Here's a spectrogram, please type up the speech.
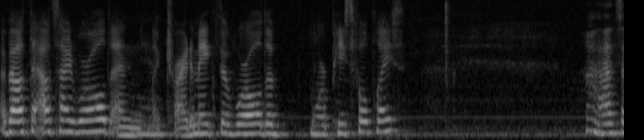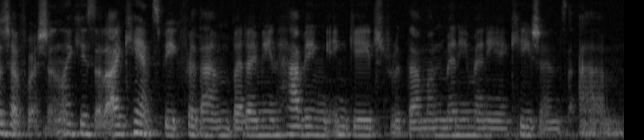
about the outside world and Yeah. like try to make the world a more peaceful place? Oh, that's a tough question. Like you said, I can't speak for them, but I mean, having engaged with them on many, many occasions, um,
